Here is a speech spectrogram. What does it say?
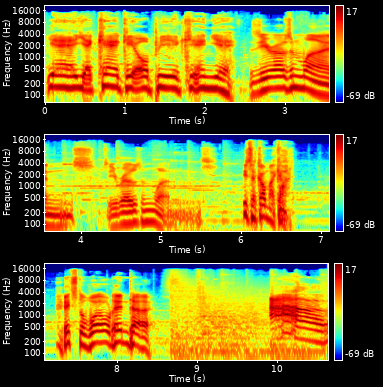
Yeah, you can't get up here, can you? Zeros and ones. Zeros and ones. He's like, oh my god. It's the world ender. Ah!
